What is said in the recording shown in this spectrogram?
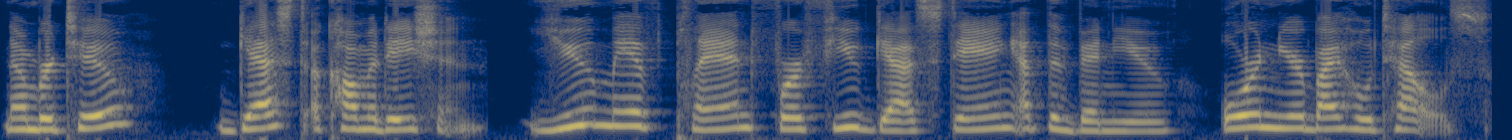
Number two, guest accommodation. You may have planned for a few guests staying at the venue or nearby hotels,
